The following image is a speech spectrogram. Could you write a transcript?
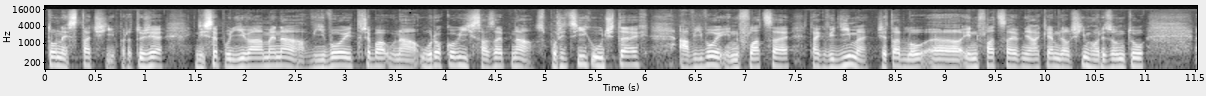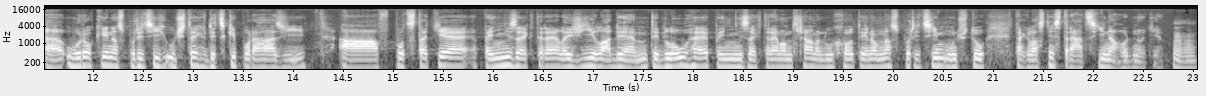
to nestačí, protože když se podíváme na vývoj třeba na úrokových sazeb na spořicích účtech a vývoj inflace, tak vidíme, že ta uh, inflace v nějakém dalším horizontu úroky na spořicích účtech vždycky porází a v podstatě peníze, které leží ladem, ty dlouhé peníze, které mám třeba na důchod jenom na spořicím účtu, tak vlastně ztrácí na hodnotě. Uh-huh.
